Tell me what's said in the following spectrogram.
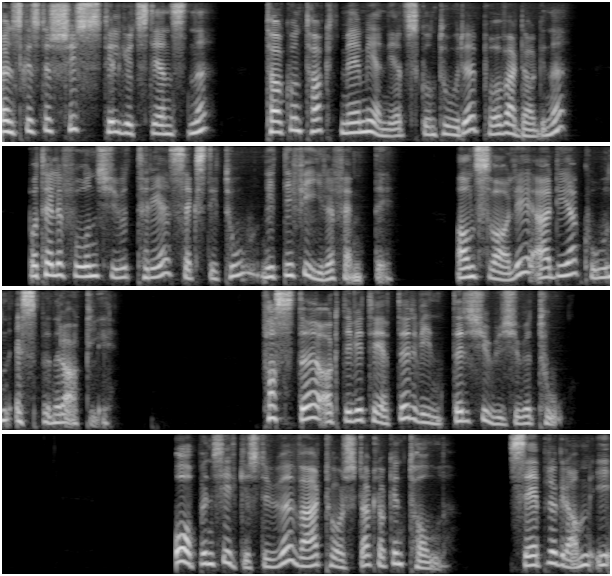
Ønskes det skyss til gudstjenestene, ta kontakt med menighetskontoret på hverdagene på telefon 23 62 94 50. Ansvarlig er diakon Espen Rakeli. Faste aktiviteter vinter 2022 Åpen kirkestue hver torsdag klokken tolv. Se program i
